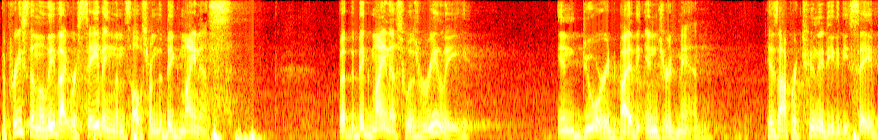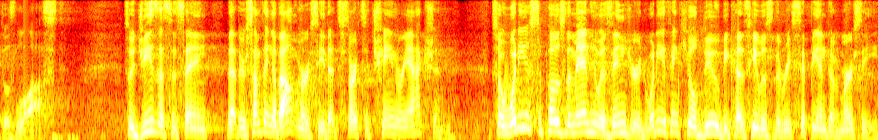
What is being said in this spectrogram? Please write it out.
The priest and the Levite were saving themselves from the big minus. But the big minus was really endured by the injured man. His opportunity to be saved was lost. So Jesus is saying that there's something about mercy that starts a chain reaction. So, what do you suppose the man who is injured, what do you think he'll do because he was the recipient of mercy?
